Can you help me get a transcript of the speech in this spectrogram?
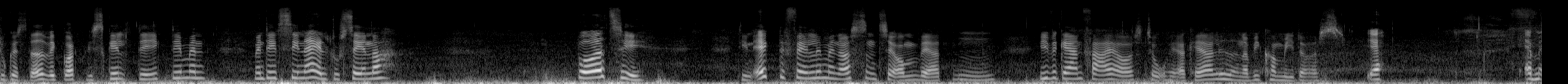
du kan stadigvæk godt blive skilt, det er ikke det, men, men det er et signal, du sender, både til din ægtefælle, men også sådan til omverdenen. mm. Vi vil gerne fejre os to her, kærligheden, og vi committer os. Jamen,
